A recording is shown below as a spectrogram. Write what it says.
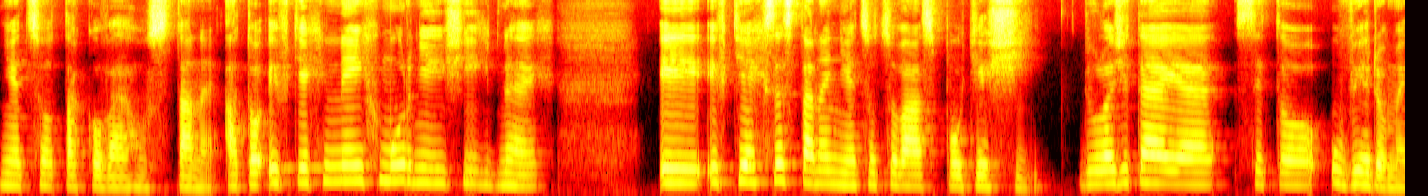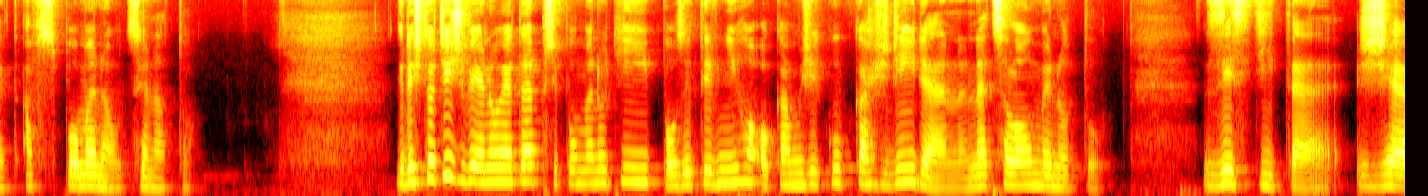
něco takového stane. A to i v těch nejchmurnějších dnech. I, I v těch se stane něco, co vás potěší. Důležité je si to uvědomit a vzpomenout si na to. Když totiž věnujete připomenutí pozitivního okamžiku každý den, necelou minutu, zjistíte, že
